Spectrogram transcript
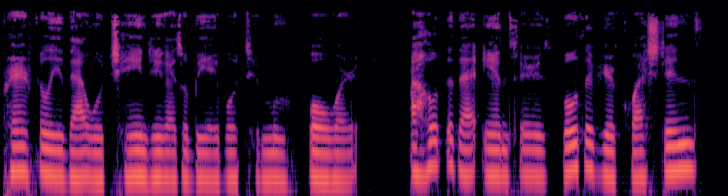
prayerfully that will change. You guys will be able to move forward. I hope that that answers both of your questions.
